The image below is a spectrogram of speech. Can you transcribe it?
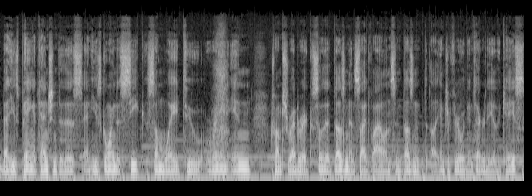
that he's paying attention to this and he's going to seek some way to rein in Trump's rhetoric so that it doesn't incite violence and doesn't uh, interfere with the integrity of the case.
